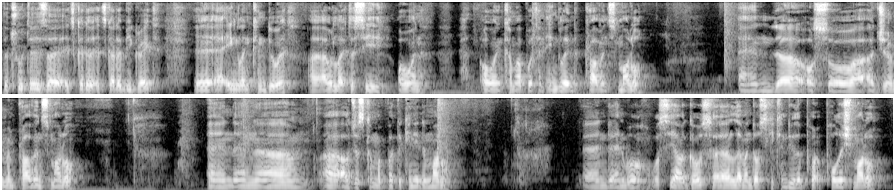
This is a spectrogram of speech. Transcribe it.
the truth is, uh, it's gotta it's gotta be great. England can do it. I would like to see Owen Owen come up with an England province model and uh, also a German province model. And then um, uh, I'll just come up with the Canadian model. And then we'll, we'll see how it goes. Uh, Lewandowski can do the Polish model.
